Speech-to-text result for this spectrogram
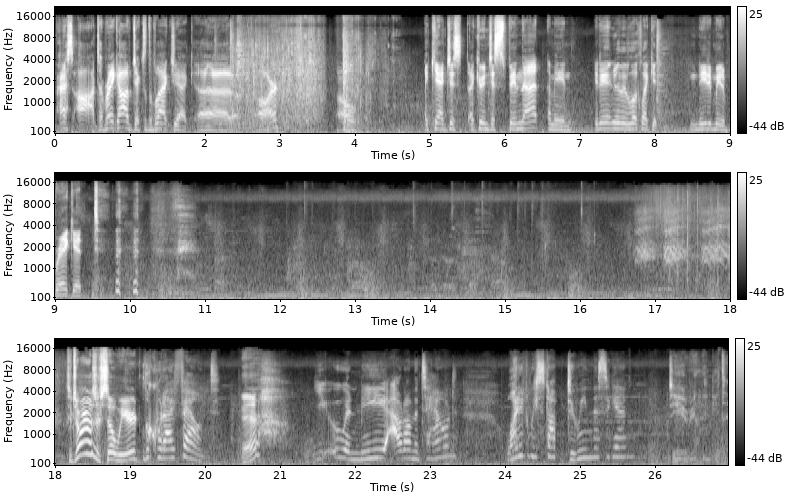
Press R to break objects with the blackjack. Uh, R? Oh. I can't just, I couldn't just spin that? I mean, It didn't really look like it needed me to break it. Tutorials are so weird. Look what I found. Yeah? You and me out on the town? Why did we stop doing this again? Do you really need to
